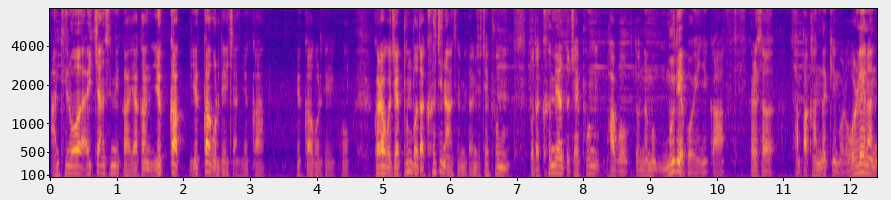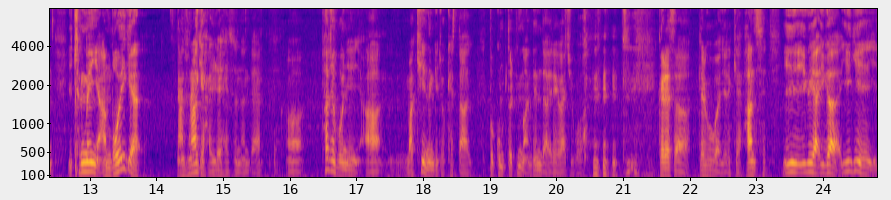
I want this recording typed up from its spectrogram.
안티노가 있지 않습니까? 약간 역각, 역각으로 되어 있지 않아요? 역각. 역각으로 되어 있고. 그러고 제품보다 크지는 않습니다. 이제 제품보다 크면 또 제품하고 또 너무 무대 보이니까. 그래서 산박한 느낌으로. 원래는 이 측면이 안 보이게 단순하게 하려 했었는데, 어, 타주분이, 아, 막히 있는 게 좋겠다. 뻐끔 뚫리면 안 된다. 이래가지고. 그래서 결국은 이렇게 한, 세- 이, 이거, 이거, 이게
